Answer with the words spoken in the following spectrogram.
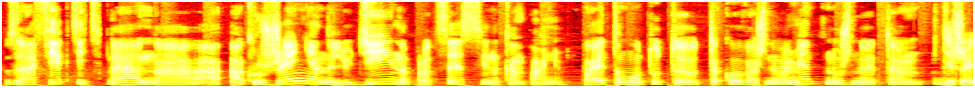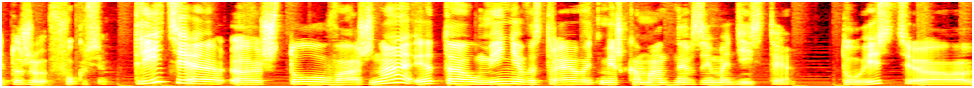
заэффектить да, на окружение влияние на людей, на процессы и на компанию. Поэтому тут э, такой важный момент, нужно это держать тоже в фокусе. Третье, э, что важно, это умение выстраивать межкомандное взаимодействие. То есть э,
